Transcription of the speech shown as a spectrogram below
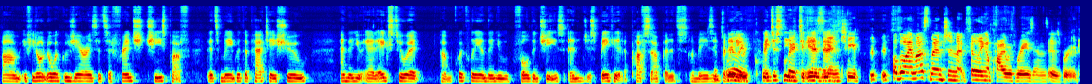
Um, if you don't know what gougere is, it's a French cheese puff that's made with a pate choux, and then you add eggs to it um, quickly, and then you fold in cheese and just bake it. It puffs up, and it's amazing. It's but really anyway, quick, I just quick, needed to add easy, and that. cheap. Although I must mention that filling a pie with raisins is rude.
